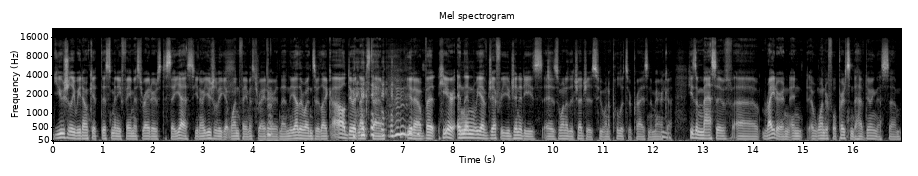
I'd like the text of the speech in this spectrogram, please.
usually we don't get this many famous writers to say yes. You know, usually we get one famous writer, and then the other ones are like, oh, "I'll do it next time." you know, but here, and then we have Jeffrey Eugenides as one of the judges who won a Pulitzer Prize in America. He's a massive uh, writer and, and a wonderful person to have doing this. Um,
